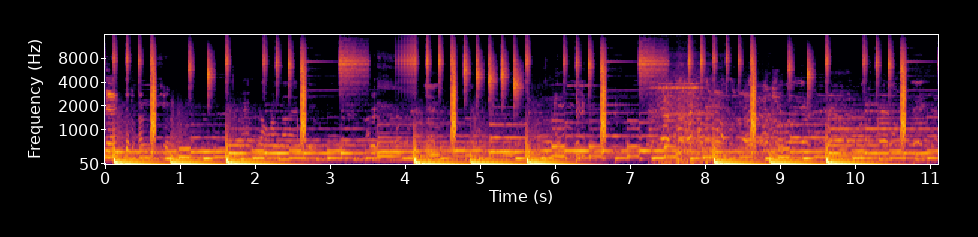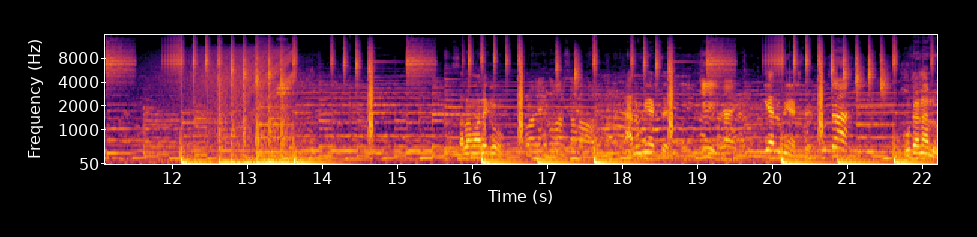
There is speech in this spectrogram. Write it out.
আসসালামু আলাইকুম। আলু নিয়ে আসছেন? জি ভাই। কি আলু নিয়ে আসছেন? ভুটান। ভুটান আলু?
